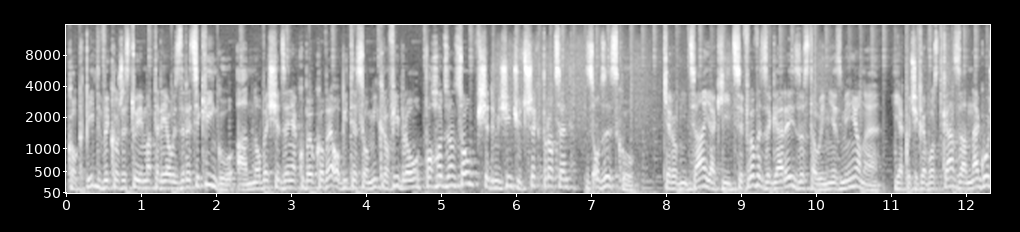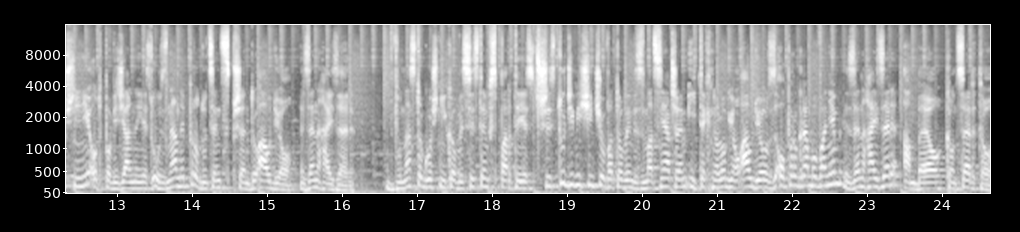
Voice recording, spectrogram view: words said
Cockpit wykorzystuje materiały z recyklingu, a nowe siedzenia kubełkowe obite są mikrofibrą pochodzącą w 73% z odzysku. Kierownica, jak i cyfrowe zegary zostały niezmienione. Jako ciekawostka, za nagłośnienie odpowiedzialny jest uznany producent sprzętu audio, Sennheiser. 12-głośnikowy system wsparty jest 390W wzmacniaczem i technologią audio z oprogramowaniem Sennheiser Ambeo Concerto.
